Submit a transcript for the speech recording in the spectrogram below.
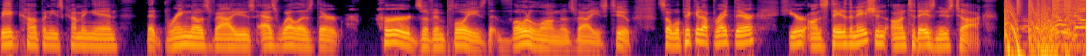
big companies coming in that bring those values as well as their herds of employees that vote along those values too so we'll pick it up right there here on state of the nation on today's news talk here we go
